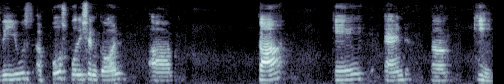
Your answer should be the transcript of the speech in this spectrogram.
we use a postposition called uh, ka ke, and um, ki.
